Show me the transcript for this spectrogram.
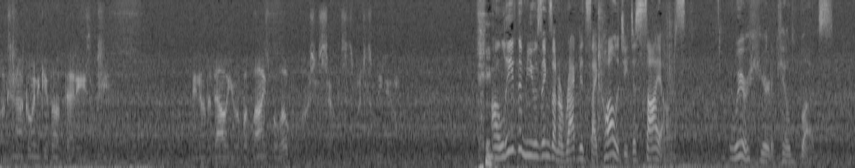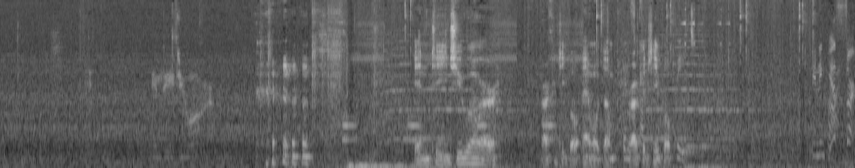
Bugs are not going to give up that easily. They know the value of what lies below Colossus surface as much as we do. I'll leave the musings on arachnid psychology to PsyOps. We're here to kill bugs. Indeed you are. Indeed you are. Rocket depot, ammo dump, rocket Inspection depot. complete. Standing by. Yes, sir.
